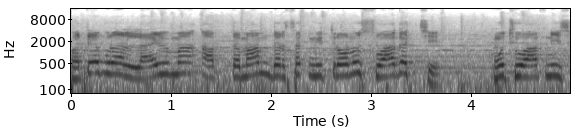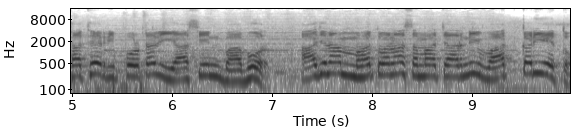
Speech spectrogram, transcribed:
ફતેપુરા લાઈવમાં આપ તમામ દર્શક મિત્રોનું સ્વાગત છે. હું છું આપની સાથે રિપોર્ટર યાસીન ભાભોર આજના મહત્વના સમાચારની વાત કરીએ તો,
